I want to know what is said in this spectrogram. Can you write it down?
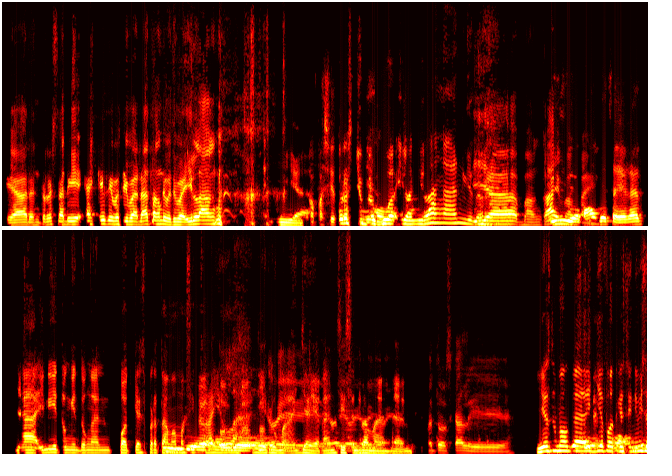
ya dan terus tadi Eki tiba-tiba datang tiba-tiba hilang. Iya. Kapasitas. Terus juga gua hilang-hilangan gitu. iya, bangkai Iya, bangkai. saya kan. Ya, ini hitung-hitungan podcast pertama masih Iya, trial lah di rumah aja ya kan Iya, season iya, iya. Ramadan. Betul sekali. Ya semoga Iya, aja podcast ini bisa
